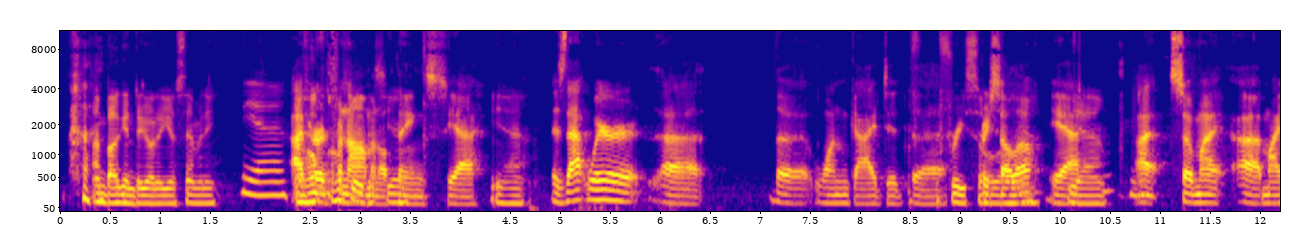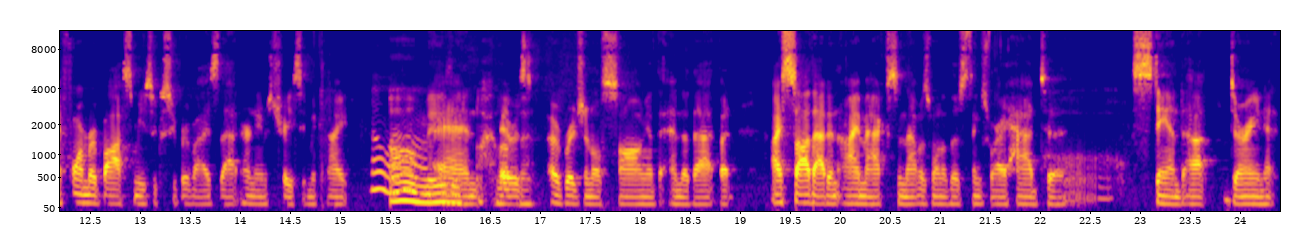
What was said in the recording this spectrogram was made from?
I'm bugging to go to Yosemite. Yeah. I've hope- heard phenomenal things. Yeah, Yeah, is that where uh, the one guy did the Free solo. free solo. Yeah. Yeah. I, so my uh, my former boss music supervised that. Her name's Tracy McKnight, Oh, Oh, wow. amazing. and I love there was original song at the end of that. But I saw that in IMAX, and that was one of those things where I had to Oh, stand up during it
